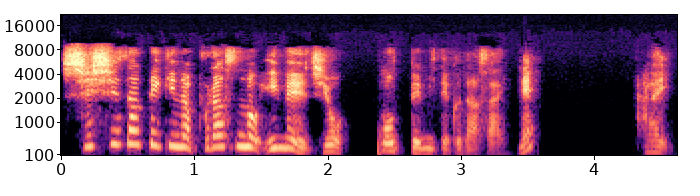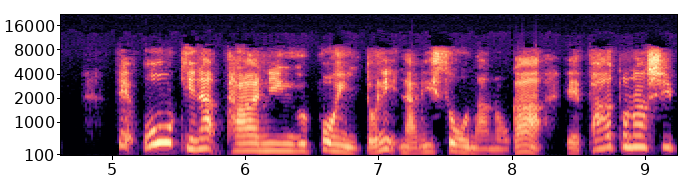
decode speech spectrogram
獅子座的なプラスのイメージを持ってみてくださいね。はい。で、大きなターニングポイントになりそうなのが、えパートナーシッ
